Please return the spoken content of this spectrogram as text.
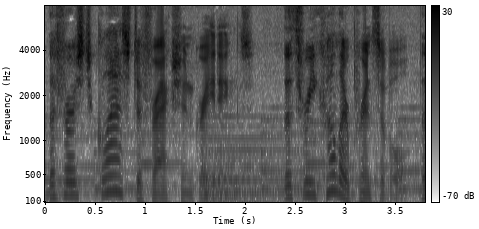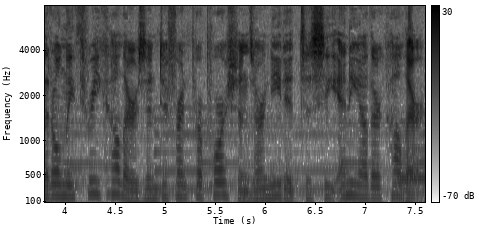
The first glass diffraction gratings. The three color principle, that only three colors in different proportions are needed to see any other color.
